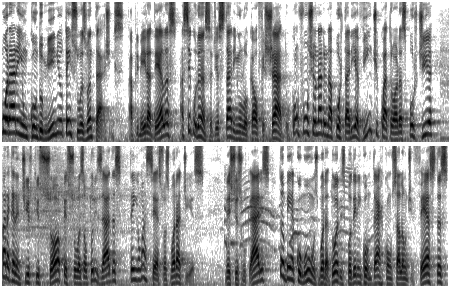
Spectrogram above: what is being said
Morar em um condomínio tem suas vantagens. A primeira delas, a segurança de estar em um local fechado, com funcionário na portaria 24 horas por dia, para garantir que só pessoas autorizadas tenham acesso às moradias. Nestes lugares, também é comum os moradores poderem contar com salão de festas,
